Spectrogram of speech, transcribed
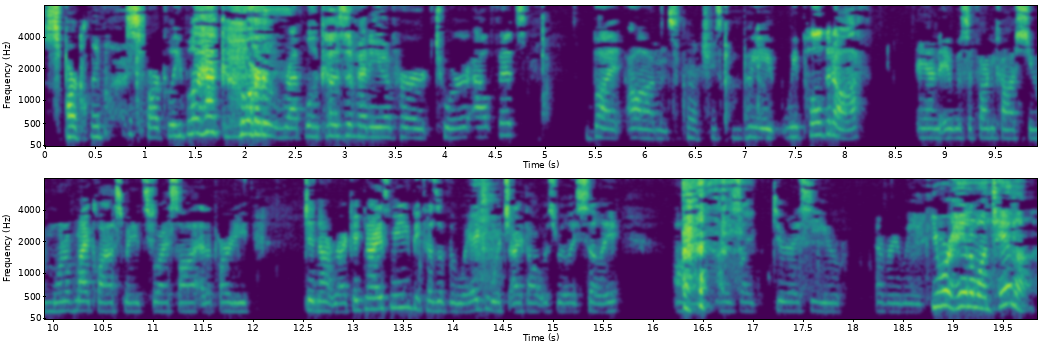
Sparkly black. sparkly black or replicas of any of her tour outfits, but um, It's grilled cheese come back. we we pulled it off and it was a fun costume one of my classmates who i saw at a party did not recognize me because of the wig which i thought was really silly um, i was like dude i see you every week You were Hannah Montana.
